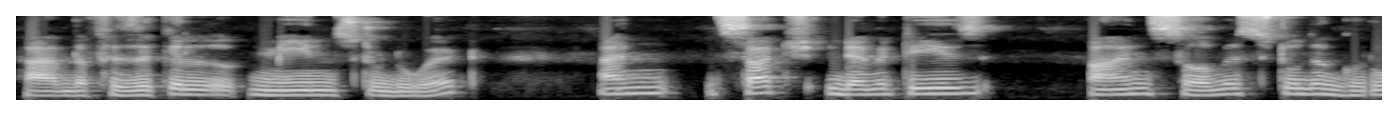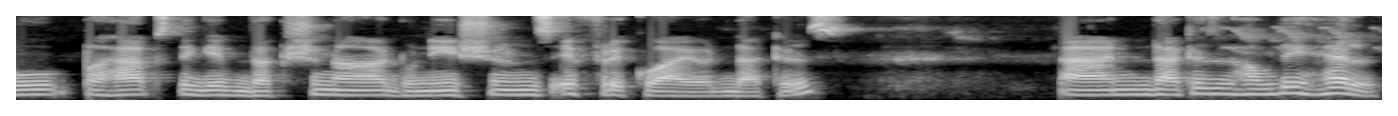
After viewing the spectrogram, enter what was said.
have the physical means to do it. And such devotees are in service to the Guru. Perhaps they give dakshina, donations, if required, that is. And that is how they help.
